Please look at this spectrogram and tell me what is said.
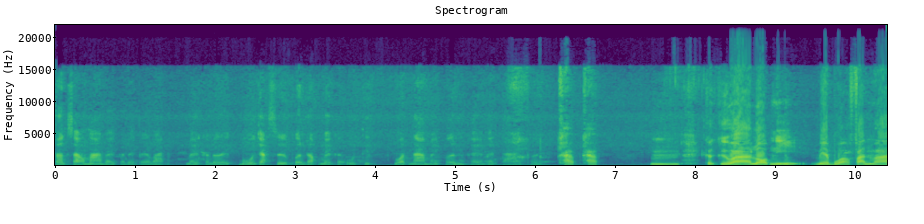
ตอนเสาร์มาแม่ก็เลยไปวัดแม่ก็เลยบ่ฮู้จักซื้อเพิ่นดอกแม่ก็อุทิศกรวดน้ำให้เพิ่นแผ่เมตตาให้เพิ่น ครับครับอืมก็คือว่ารอบนี้แม่บัวฝันว่า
